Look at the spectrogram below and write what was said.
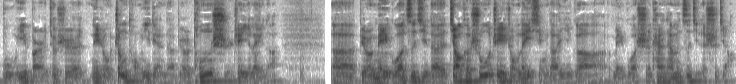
补一本，就是那种正统一点的，比如通史这一类的，呃，比如美国自己的教科书这种类型的一个美国史，看看他们自己的视角。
